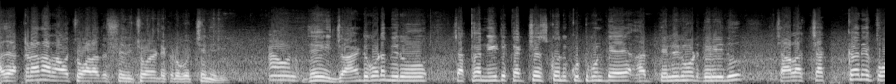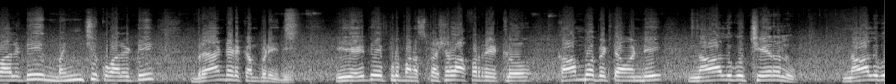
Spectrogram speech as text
అది ఎక్కడైనా రావచ్చు వాళ్ళ దృష్టి ఇది. చూడండి ఇక్కడికి వచ్చింది ఇది. అదే ఈ జాయింట్ కూడా మీరు చక్కగా నీట్ కట్ చేసుకొని కుట్టుకుంటే అది తెలియని కూడా తెలియదు చాలా చక్కని క్వాలిటీ మంచి క్వాలిటీ బ్రాండెడ్ కంపెనీ ఇది. ఇది అయితే ఇప్పుడు మన స్పెషల్ ఆఫర్ రేట్లో కాంబో పెట్టామండి. నాలుగు చీరలు. నాలుగు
